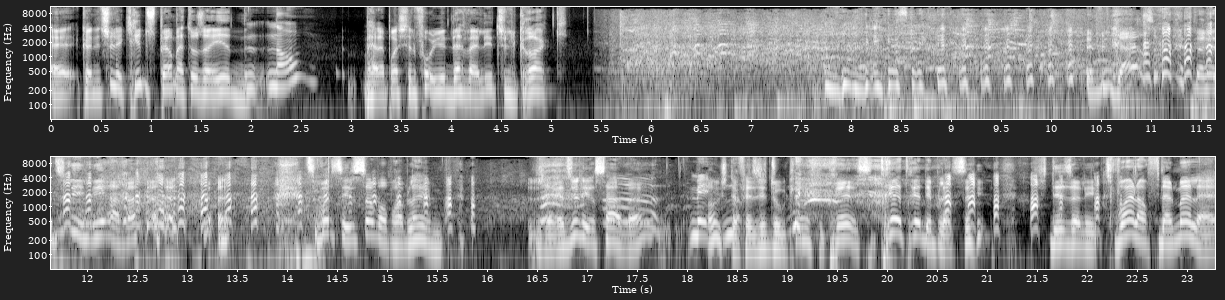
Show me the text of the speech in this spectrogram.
Euh, Connais-tu le cri du spermatozoïde? N- Non. Ben, la prochaine fois, au lieu de l'avaler, tu le croques. C'est vulgaire, ça. J'aurais dû les lire avant. tu vois, c'est ça mon problème. J'aurais dû lire ça avant. Mais Oh, je te non. faisais joke là. C'est très, très, très déplacé. Je suis désolé. Tu vois, alors finalement, là,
